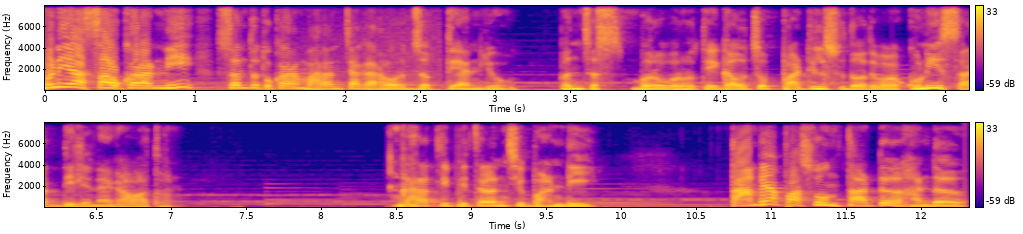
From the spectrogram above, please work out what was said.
म्हणे या सावकारांनी संत तुकाराम महाराजांच्या घरावर जप्ती आणली हो. पंच बरोबर होते. गावचं पाटील सुद्धा होते. बघा कुणीही साथ दिली नाही गावातून. घरातली पितळांची भांडी तांब्यापासून ताटं हांडं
